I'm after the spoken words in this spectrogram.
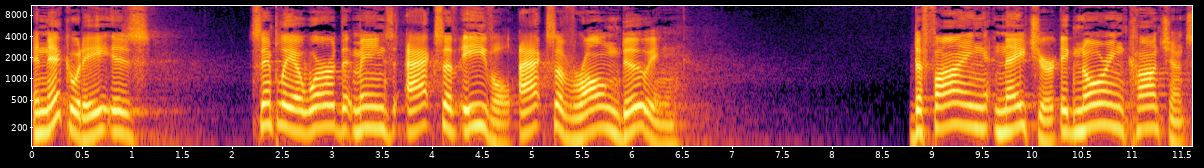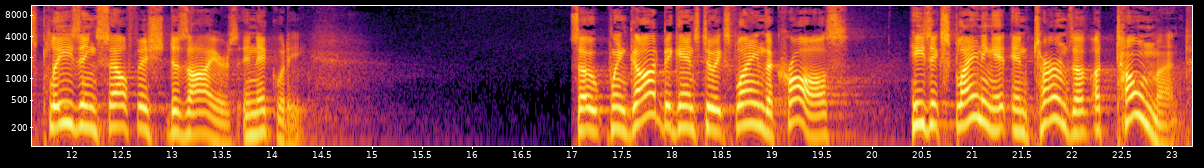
Iniquity is simply a word that means acts of evil, acts of wrongdoing, defying nature, ignoring conscience, pleasing selfish desires, iniquity. So when God begins to explain the cross, he's explaining it in terms of atonement.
